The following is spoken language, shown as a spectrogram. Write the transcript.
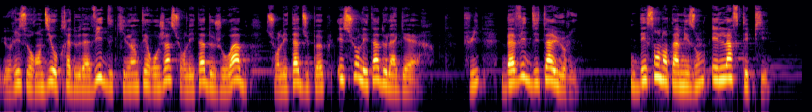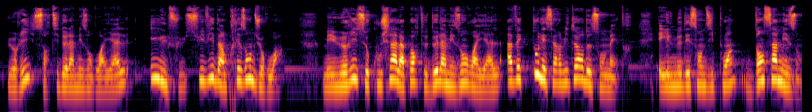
Uri se rendit auprès de David, qui l'interrogea sur l'état de Joab, sur l'état du peuple et sur l'état de la guerre. Puis David dit à Uri Descends dans ta maison et lave tes pieds. Uri sortit de la maison royale et il fut suivi d'un présent du roi. Mais Uri se coucha à la porte de la maison royale avec tous les serviteurs de son maître, et il ne descendit point dans sa maison.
